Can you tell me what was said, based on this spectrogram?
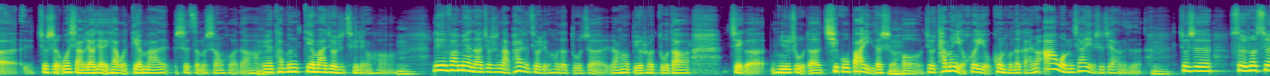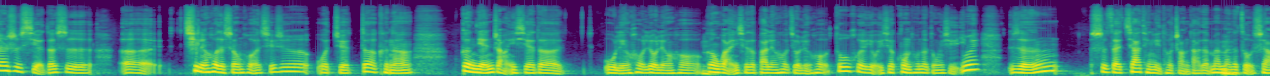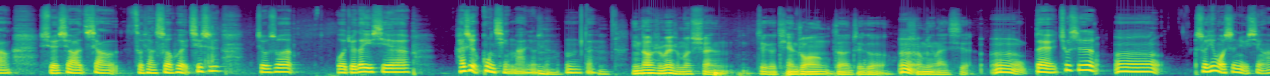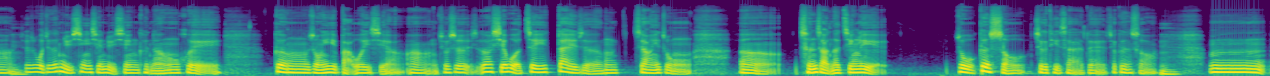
呃，就是我想了解一下我爹妈是怎么生活的哈，因为他们爹妈就是七零后。嗯。另一方面呢，就是哪怕是九零后的读者，然后比如说读到这个女主的七姑八姨的时候，就他们也会有共同的感受啊，我们家也是这样子。嗯。就是所以说，虽然是写的是呃七零后的生活，其实我觉得可能更年长一些的。五零后、六零后，更晚一些的八零后、九零后，都会有一些共通的东西，因为人是在家庭里头长大的，慢慢的走向学校，向走向社会，其实就是说，我觉得一些还是有共情嘛，就是，嗯，对，您当时为什么选这个田庄的这个生命来写？嗯，对，就是，嗯，首先我是女性啊，就是我觉得女性写女性可能会。更容易把握一些啊，就是要写我这一代人这样一种嗯成长的经历，就我更熟这个题材，对，就更熟。嗯嗯，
